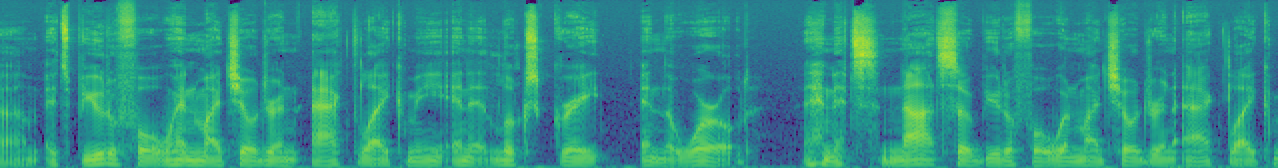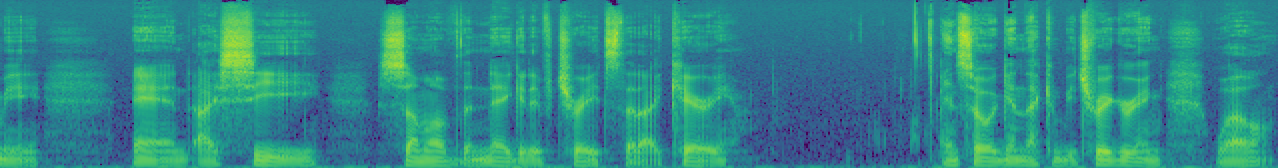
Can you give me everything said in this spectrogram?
um, it's beautiful when my children act like me and it looks great in the world. And it's not so beautiful when my children act like me and I see some of the negative traits that I carry. And so, again, that can be triggering. Well,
